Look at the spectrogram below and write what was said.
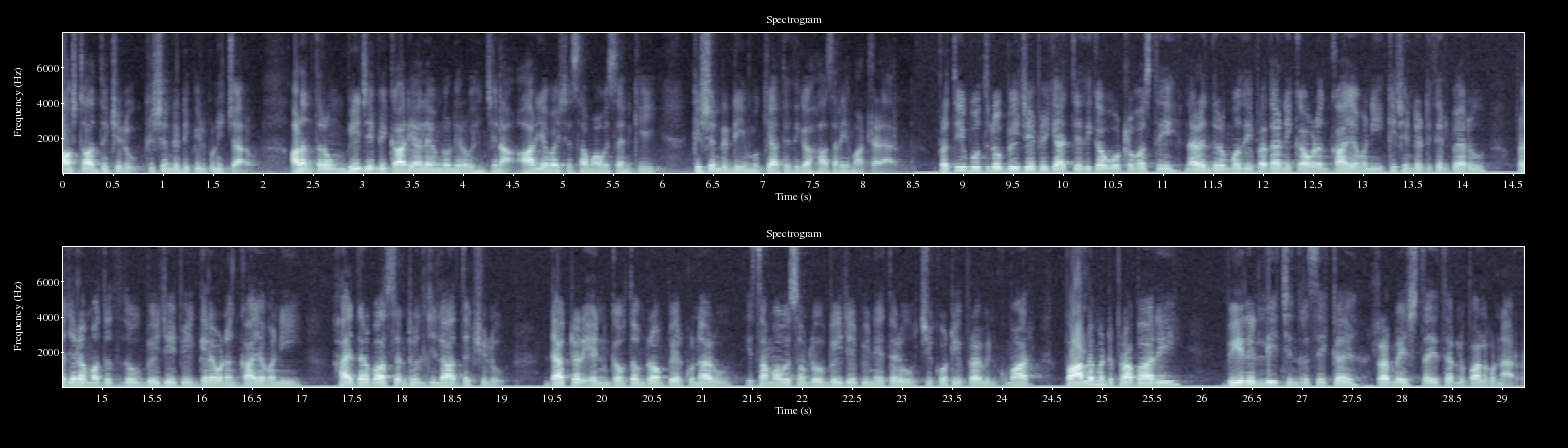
రాష్ట్ర అధ్యక్షులు కిషన్ రెడ్డి పిలుపునిచ్చారు. అనంతరం బీజేపీ కార్యాలయంలో నిర్వహించిన ఆర్యవైశ్య సమావేశానికి కిషన్ రెడ్డి ముఖ్య అతిథిగా హాజరై మాట్లాడారు. ప్రతి బూత్లో బీజేపీకి అత్యధిక ఓట్లు వస్తే నరేంద్ర మోదీ ప్రధాని కావడం ఖాయమని కిషన్ రెడ్డి తెలిపారు. ప్రజల మద్దతుతో బీజేపీ గెలవడం ఖాయమని హైదరాబాద్ సెంట్రల్ జిల్లా అధ్యక్షులు డాక్టర్ ఎన్. గౌతమ్ రామ్ పేర్కొన్నారు. ఈ సమావేశంలో బీజేపీ నేతలు చికోటి ప్రవీణ్ కుమార్ పార్లమెంటు ప్రభారి వీరెల్లి చంద్రశేఖర్ రమేష్ తదితరులు పాల్గొన్నారు.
